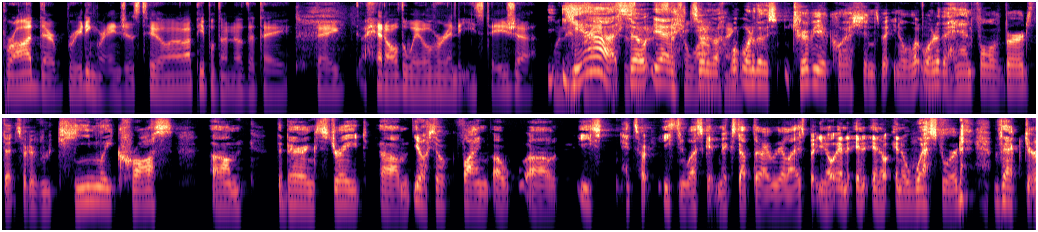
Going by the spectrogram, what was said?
broad their breeding range is too. A lot of people don't know that they they head all the way over into East Asia. Breed, yeah, which so a- yeah, sort of a, one of those trivia questions. But you know, what what are the handful of birds that sort of routinely cross um, the Bering Strait? Um, you know, so flying uh, uh, east, sorry, east and west get mixed up there. I realize, but you know, in in, in, a, in a westward vector,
